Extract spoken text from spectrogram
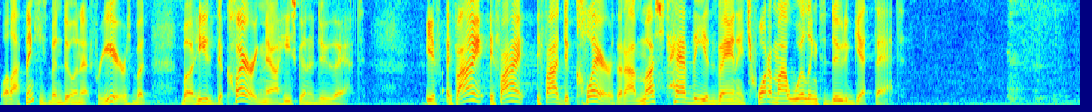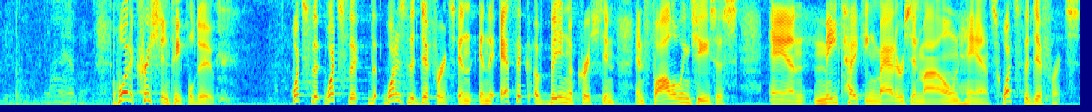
Well, I think he's been doing that for years, but, but he's declaring now he's going to do that if, if, I, if, I, if I declare that I must have the advantage, what am I willing to do to get that? What do Christian people do? What's the, what's the, the, what is the difference in, in the ethic of being a Christian and following Jesus and me taking matters in my own hands? What's the difference?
